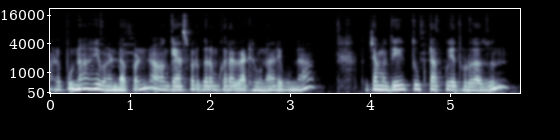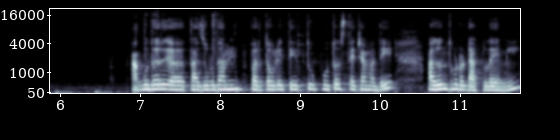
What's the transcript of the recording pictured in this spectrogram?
आणि पुन्हा हे भांडं आपण गॅसवर गरम करायला ठेवणार आहे पुन्हा. त्याच्यामध्ये तूप टाकूया थोडं अजून. अगोदर काजू बदाम परतवले ते तूप होतंच त्याच्यामध्ये. अजून थोडं टाकलं आहे मी.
